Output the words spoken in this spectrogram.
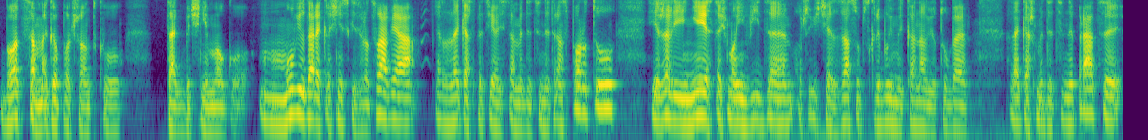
bo od samego początku tak być nie mogło. Mówił Darek Kraśnicki z Wrocławia, lekarz specjalista medycyny transportu. Jeżeli nie jesteś moim widzem, oczywiście zasubskrybuj mój kanał YouTube Lekarz Medycyny Pracy,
